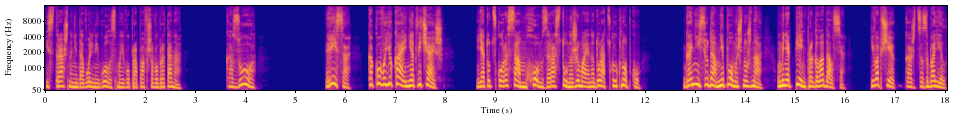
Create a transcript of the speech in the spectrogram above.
и страшно недовольный голос моего пропавшего братана. «Казуо!» «Риса, какого юкая не отвечаешь?» Я тут скоро сам мхом зарасту, нажимая на дурацкую кнопку. Гони сюда, мне помощь нужна. У меня пень проголодался. И вообще, кажется, заболел.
